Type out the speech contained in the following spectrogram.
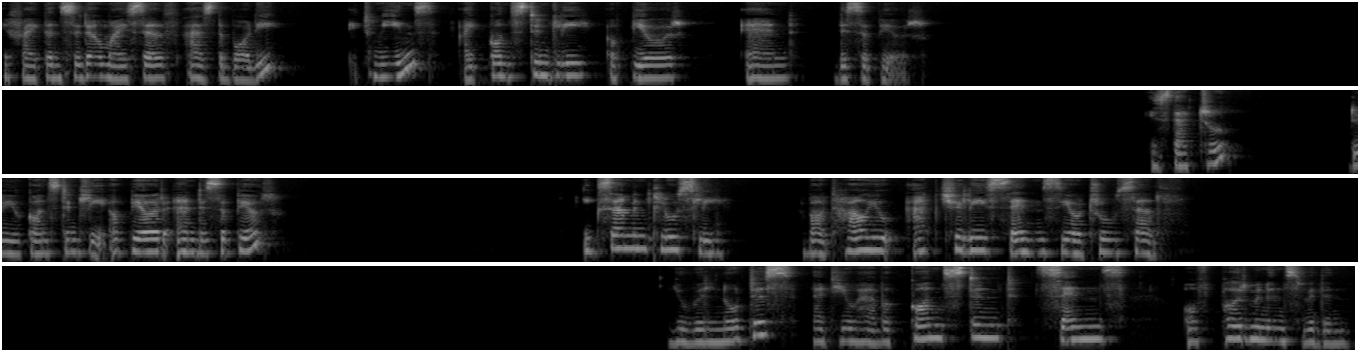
If I consider myself as the body, it means I constantly appear and disappear. Is that true? Do you constantly appear and disappear? examine closely about how you actually sense your true self. You will notice that you have a constant sense of permanence within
